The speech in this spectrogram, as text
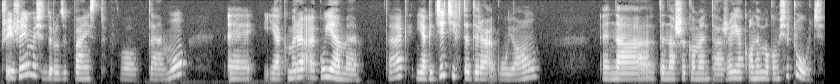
Przyjrzyjmy się, drodzy Państwo, temu, e, jak my reagujemy, tak? Jak dzieci wtedy reagują na te nasze komentarze, jak one mogą się czuć.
